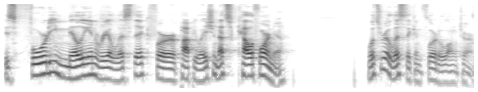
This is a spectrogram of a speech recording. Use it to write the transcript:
is 40 million realistic for population? That's California. What's realistic in Florida long term?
